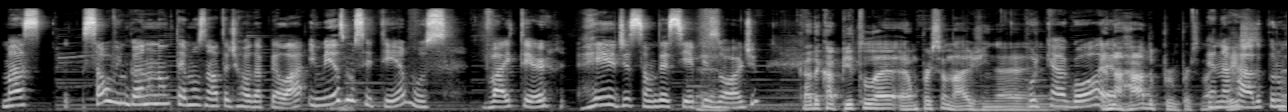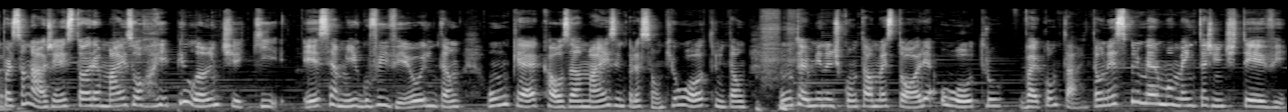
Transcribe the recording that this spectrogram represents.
mas, salvo engano, não temos nota de rodapé lá, e mesmo se temos, vai ter reedição desse episódio. É. Cada capítulo é, é, um personagem, né? Porque agora. É narrado por um personagem. É narrado por um é. personagem. É a história mais horripilante que esse amigo viveu. Então, um quer causar mais impressão que o outro. Então, um termina de contar uma história, o outro vai contar. Então, nesse primeiro momento, a gente teve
